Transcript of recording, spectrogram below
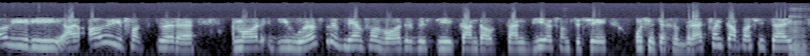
al hierdie al hierdie faktore maar die hoofprobleem van waterbestuur kan dalk kan wees om te sê ons het 'n gebrek van kapasiteit hmm.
